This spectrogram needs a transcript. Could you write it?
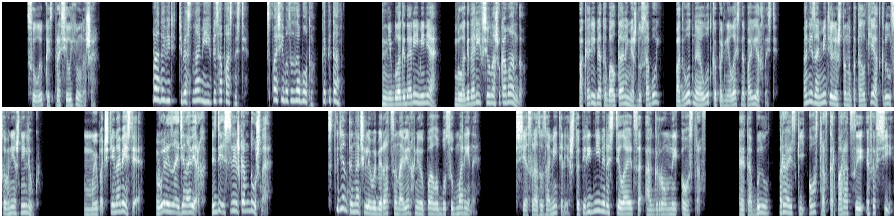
С улыбкой спросил юноша. «Рада видеть тебя с нами и в безопасности. Спасибо за заботу, капитан». «Не благодари меня. Благодари всю нашу команду». Пока ребята болтали между собой, подводная лодка поднялась на поверхность. Они заметили, что на потолке открылся внешний люк. «Мы почти на месте. Вылезайте наверх. Здесь слишком душно». Студенты начали выбираться на верхнюю палубу субмарины. Все сразу заметили, что перед ними расстилается огромный остров. Это был райский остров корпорации FFC.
